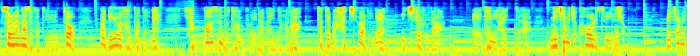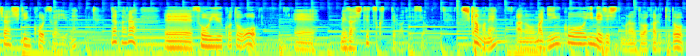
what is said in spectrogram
それはなぜかというと、まあ、理由は簡単だよね。100%担保いらないんだから、例えば8割で1ドルが、手に入ったら、めちゃめちゃ効率いいでしょ。めちゃめちゃ資金効率がいいよね。だから、えー、そういうことを、えー、目指して作ってるわけですよ。しかもね、あのまあ、銀行をイメージしてもらうと分かるけど、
